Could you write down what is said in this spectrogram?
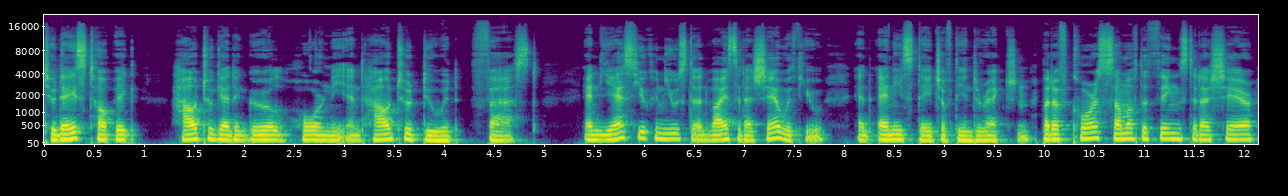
Today's topic how to get a girl horny and how to do it fast. And yes, you can use the advice that I share with you at any stage of the interaction. But of course, some of the things that I share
